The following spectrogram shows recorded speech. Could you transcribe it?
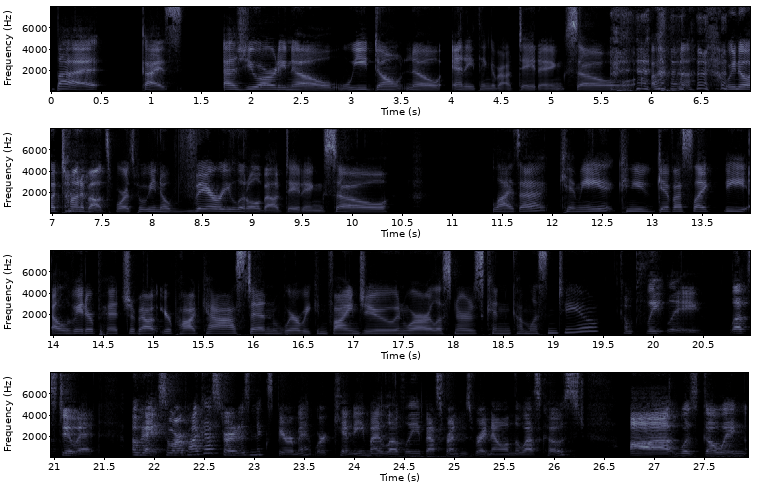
But guys, as you already know, we don't know anything about dating. So we know a ton about sports, but we know very little about dating. So Liza, Kimmy, can you give us like the elevator pitch about your podcast and where we can find you and where our listeners can come listen to you? completely. Let's do it. Okay, so our podcast started as an experiment where Kimmy, my lovely best friend who's right now on the West Coast, uh, was going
